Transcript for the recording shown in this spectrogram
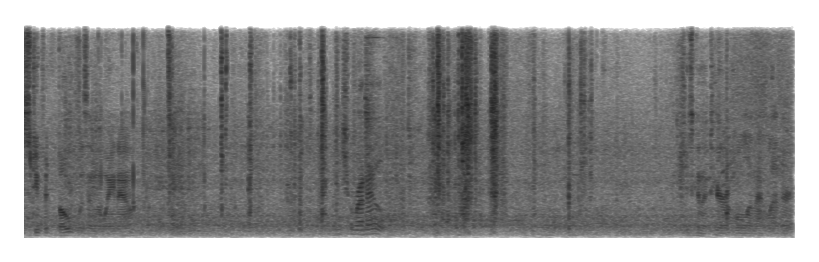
Stupid boat was in the way now. You should run out. She's gonna tear a hole in that leather.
